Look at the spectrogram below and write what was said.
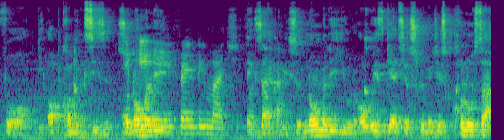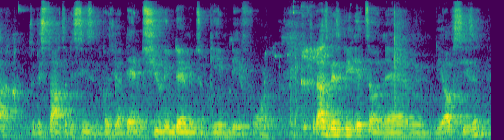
for the upcoming season. So AKA normally friendly match. Exactly. soccer. So normally you would always get your scrimmages closer to the start of the season because you're then tuning them into game day four. So that's basically it on um, the off season.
